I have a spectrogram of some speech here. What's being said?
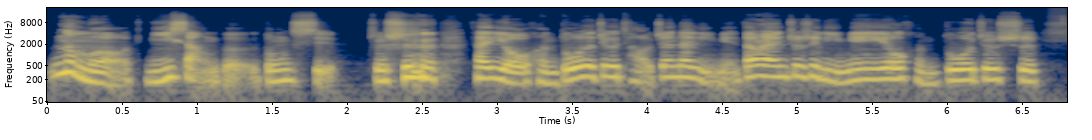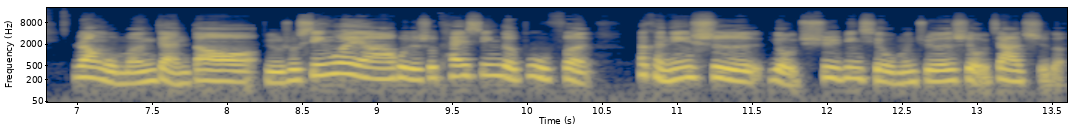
那么理想的东西，就是 它有很多的这个挑战在里面。当然，就是里面也有很多就是让我们感到，比如说欣慰啊，或者说开心的部分，它肯定是有趣，并且我们觉得是有价值的。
